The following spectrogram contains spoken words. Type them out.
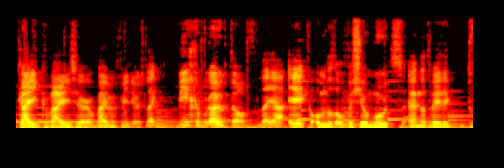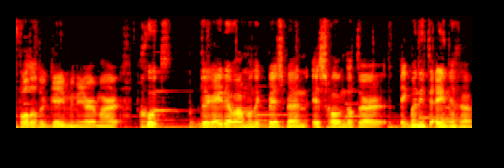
kijkwijzer bij mijn video's. Like, wie gebruikt dat? Ja, ik, omdat het officieel moet. En dat weet ik toevallig door Game Meneer. Maar goed, de reden waarom ik pis ben, is gewoon dat er... Ik ben niet de enige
